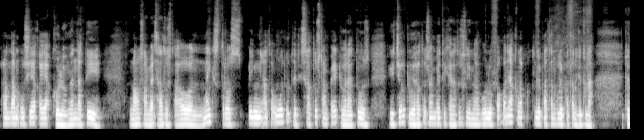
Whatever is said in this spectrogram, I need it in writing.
rentan usia kayak golongan tadi 0 sampai 100 tahun. Next terus pink atau ungu itu dari 100 sampai 200 hijau 200 sampai 350 pokoknya kelipatan-kelipatan gitulah. Dan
